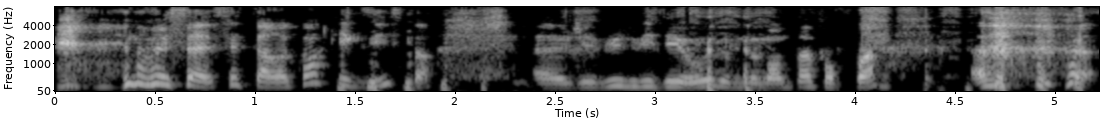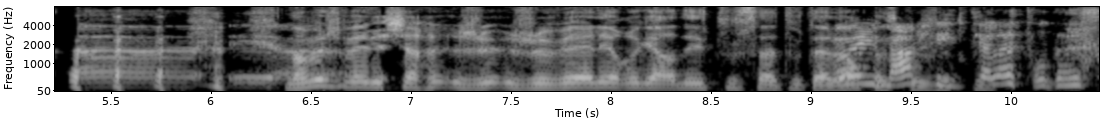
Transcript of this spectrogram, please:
non mais ça, c'est un record qui existe. Hein. Euh, j'ai vu une vidéo, ne me demande pas pourquoi. et, non mais je vais aller chercher, je, je, vais aller regarder tout ça tout à l'heure. Ouais, il marche, il tire la tondeuse.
